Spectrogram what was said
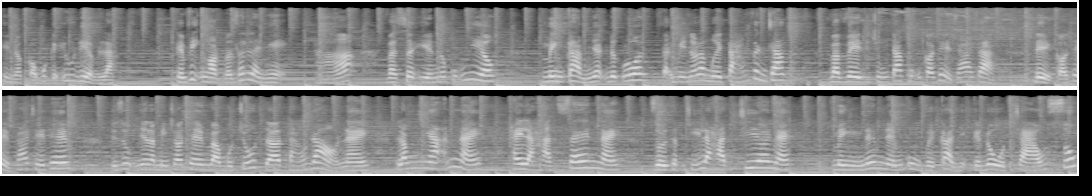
thì nó có một cái ưu điểm là cái vị ngọt nó rất là nhẹ. Đó, và sợi yến nó cũng nhiều. Mình cảm nhận được luôn, tại vì nó là 18% và về thì chúng ta cũng có thể gia giảm để có thể pha chế thêm. Ví dụ như là mình cho thêm vào một chút uh, táo đỏ này long nhãn này hay là hạt sen này rồi thậm chí là hạt chia này. Mình nêm nếm cùng với cả những cái đồ cháo súp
